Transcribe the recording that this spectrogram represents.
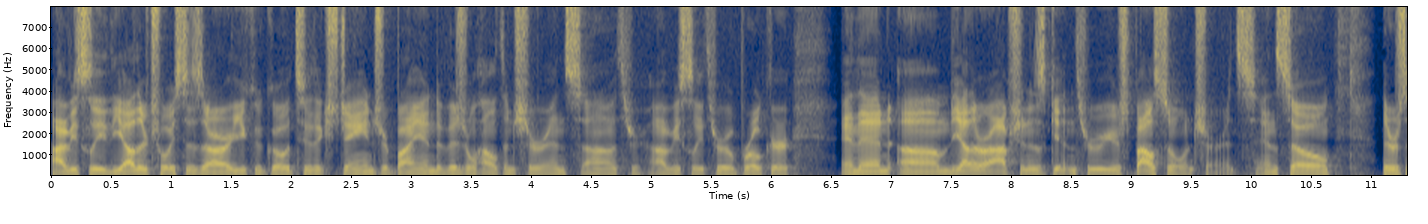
Obviously, the other choices are you could go to the exchange or buy individual health insurance, uh, through obviously through a broker, and then um, the other option is getting through your spousal insurance. And so there's,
